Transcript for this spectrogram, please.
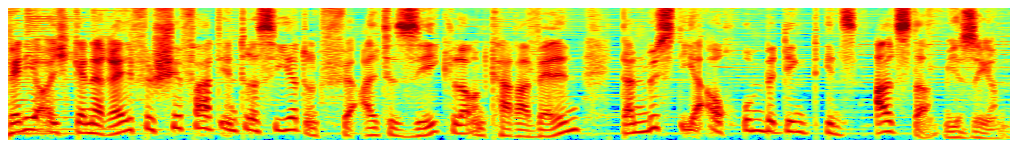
Wenn ihr euch generell für Schifffahrt interessiert und für alte Segler und Karavellen, dann müsst ihr auch unbedingt ins Ulster Museum.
